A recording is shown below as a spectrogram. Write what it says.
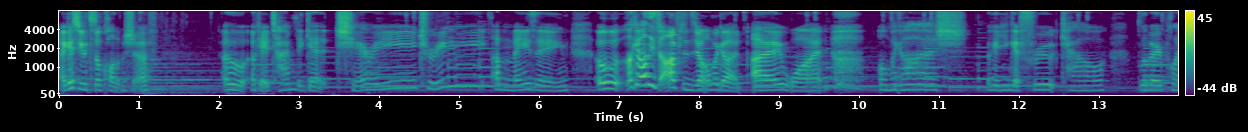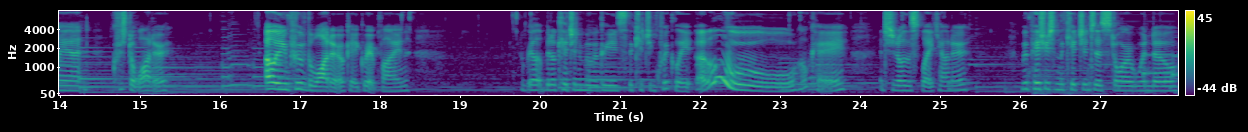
I guess you would still call them chef. Oh, okay, time to get cherry tree. Amazing. Oh, look at all these options, y'all. Oh my god. I want... Oh my gosh. Okay, you can get fruit, cow, blueberry plant, crystal water. Oh, you improve the water. Okay, grapevine. Real little kitchen to move ingredients to the kitchen quickly. Oh, okay. Additional display counter. Move pastries from the kitchen to the store window.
